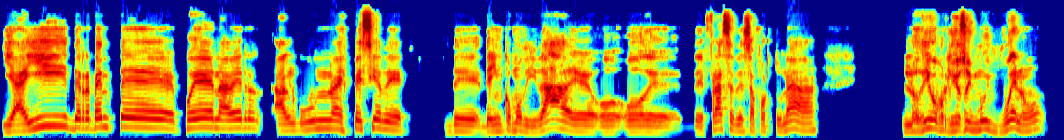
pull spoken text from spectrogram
y ahí de repente pueden haber alguna especie de, incomodidad o, o de, frases desafortunadas lo digo porque yo soy muy bueno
